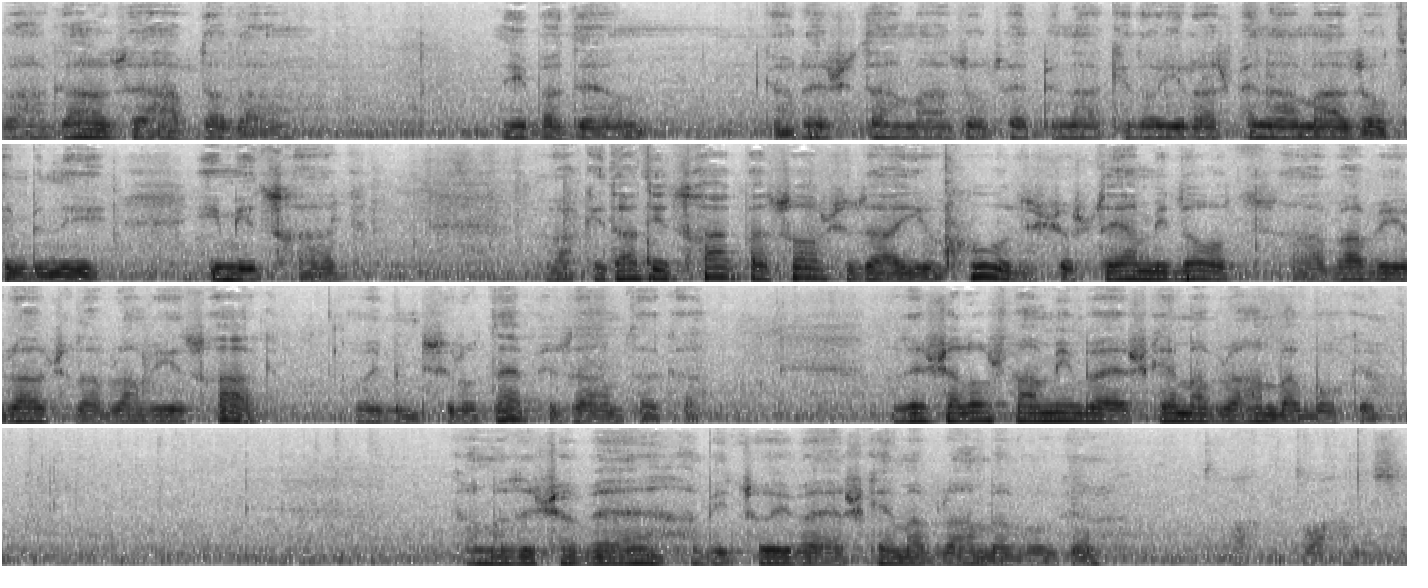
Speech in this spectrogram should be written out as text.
והגר זה הבדלה, להיבדל, גרש את האמה הזאת ואת בנה, כי לא יירש בין האמה הזאת עם בני, עם יצחק. ועקידת יצחק בסוף, שזה הייחוד של שתי המידות, אהבה ויראה של אברהם ויצחק, ובמסירות נפש זה ההמתקה. אז יש שלוש פעמים בהשכם אברהם בבוקר. כמה זה שווה הביטוי וישכם אברהם בבוקר? תורה חדשה.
